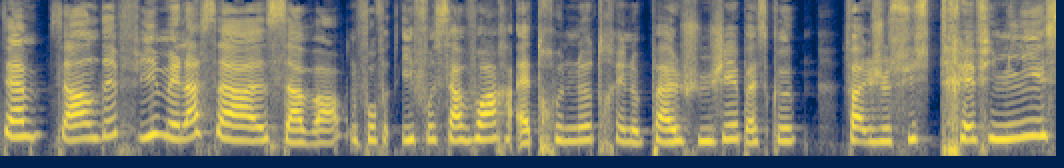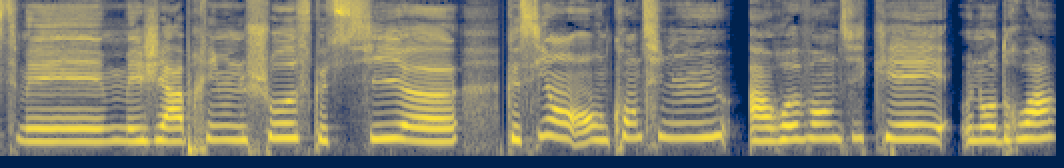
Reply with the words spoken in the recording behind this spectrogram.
thème. C'est un défi, mais là ça, ça va. Il faut, il faut savoir être neutre et ne pas juger parce que Enfin, je suis très féministe, mais mais j'ai appris une chose que si euh, que si on, on continue à revendiquer nos droits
